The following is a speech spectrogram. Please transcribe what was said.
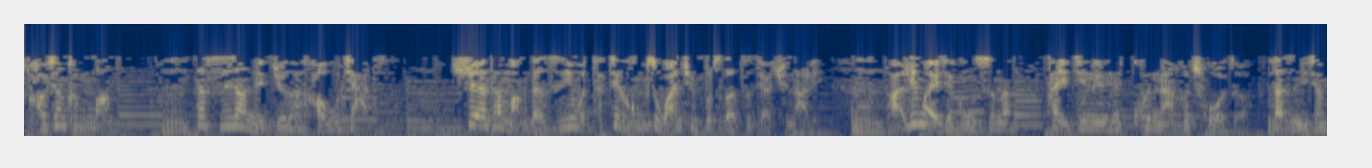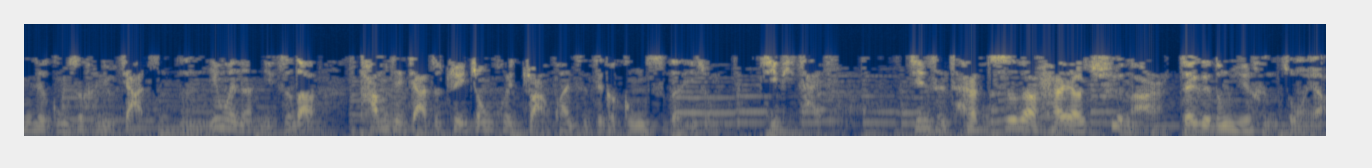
好像很忙，嗯，但实际上你觉得它毫无价值，嗯，虽然他忙，但是因为他这个公司完全不知道自己要去哪里，嗯。啊，另外一些公司呢，他也经历一些困难和挫折，但是你相信这个公司很有价值，嗯，因为呢，你知道他们这价值最终会转换成这个公司的一种集体财富。精神财富，他知道他要去哪儿，这个东西很重要。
